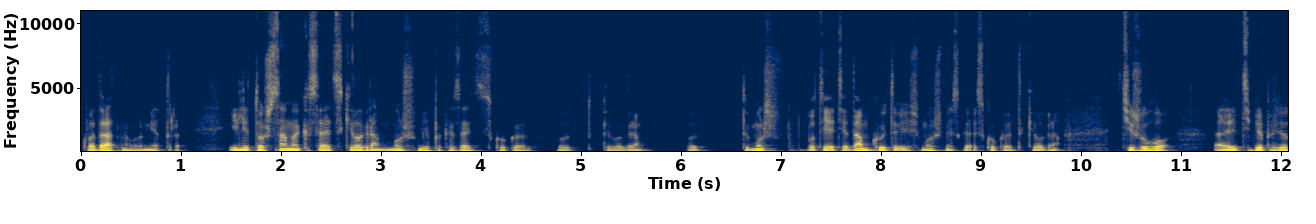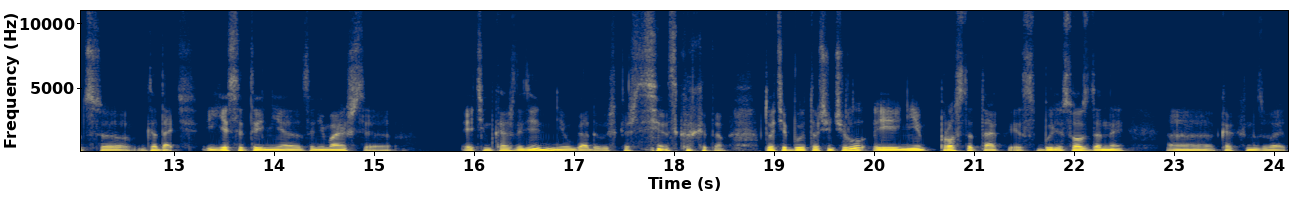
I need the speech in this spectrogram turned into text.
квадратного метра. Или то же самое касается килограмм. Можешь мне показать, сколько вот килограмм? Вот ты можешь, вот я тебе дам какую-то вещь, можешь мне сказать, сколько это килограмм? Тяжело. Э, тебе придется гадать. И если ты не занимаешься этим каждый день, не угадываешь каждый день, сколько там, то тебе будет очень тяжело. И не просто так были созданы, э, как их называют,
